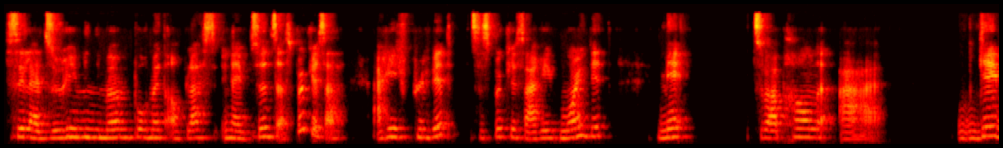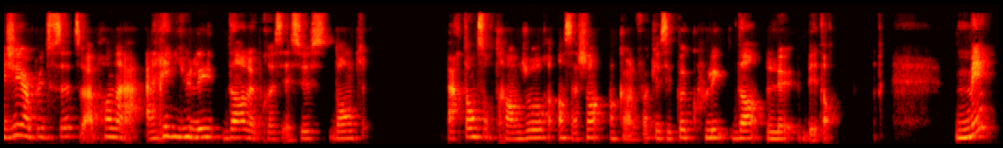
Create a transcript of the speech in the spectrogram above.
c'est la durée minimum pour mettre en place une habitude. Ça se peut que ça arrive plus vite, ça se peut que ça arrive moins vite, mais tu vas apprendre à gager un peu tout ça, tu vas apprendre à, réguler dans le processus. Donc, partons sur 30 jours en sachant, encore une fois, que c'est pas coulé dans le béton. Mais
